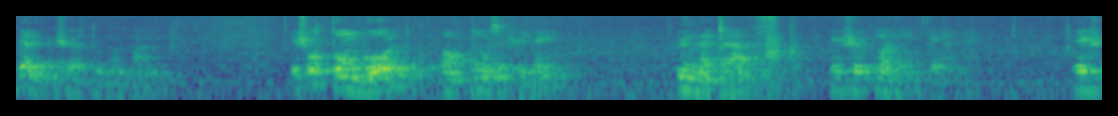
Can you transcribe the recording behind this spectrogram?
velük is el tudnak bánni. És ott tombol a Mózesi nép, ünnepel, és ők nagyon félnek. És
